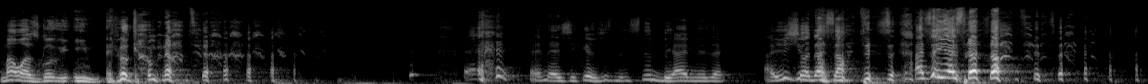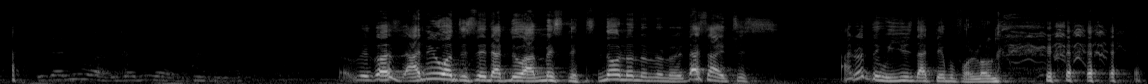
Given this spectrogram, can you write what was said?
Man was going in and not coming out. and then she came, she stood behind me and said, Are you sure that's how it is? I said, Yes, that's how it is. It's a new one, it's a new one. Because I didn't want to say that, no, I missed it. No, no, no, no, no. That's how it is. I don't think we use that table for long.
